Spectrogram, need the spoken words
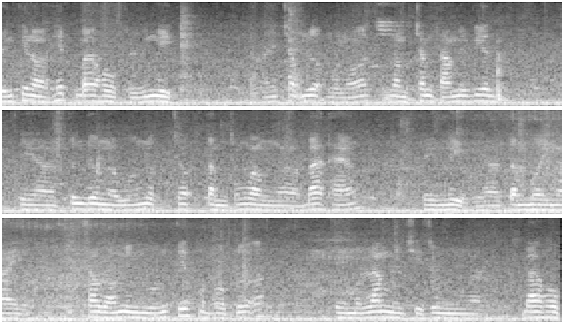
Đến khi nào hết ba hộp thì mới nghỉ. Đấy, trọng lượng của nó là 180 viên. Thì uh, tương đương là uống được cho, tầm trong vòng à, uh, 3 tháng. Thì nghỉ uh, tầm 10 ngày. Sau đó mình uống tiếp một hộp nữa. Thì một năm mình chỉ dùng ba hộp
